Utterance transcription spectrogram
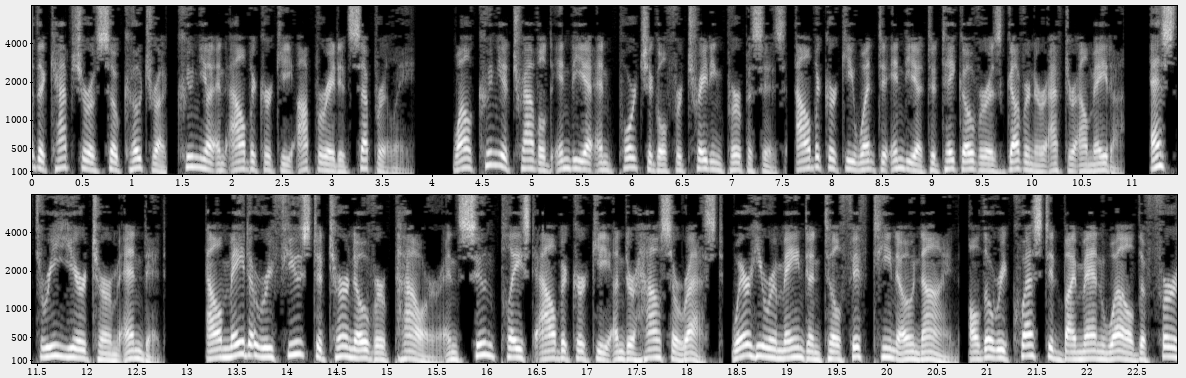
the capture of Socotra, Cunha and Albuquerque operated separately. While Cunha travelled India and Portugal for trading purposes, Albuquerque went to India to take over as governor after Almeida's three-year term ended. Almeida refused to turn over power and soon placed Albuquerque under house arrest, where he remained until 1509. Although requested by Manuel I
